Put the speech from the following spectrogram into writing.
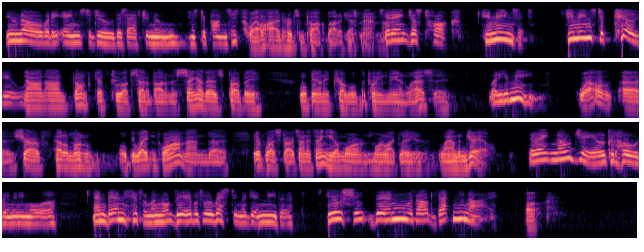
You know what he aims to do this afternoon, Mr. Ponsett. Well, I'd heard some talk about it, yes, ma'am. It ain't just talk. He means it. He means to kill you. Now, now, don't get too upset about him, Miss Singer. There's probably won't be any trouble between me and Wes. Uh, What do you mean? well, uh, Sheriff Heddleman We'll be waiting for him, and uh, if Wes starts anything, he'll more more likely land in jail. There ain't no jail could hold him anymore. And Ben Hittleman won't be able to arrest him again, neither. He'll shoot Ben without batting an eye. Well,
